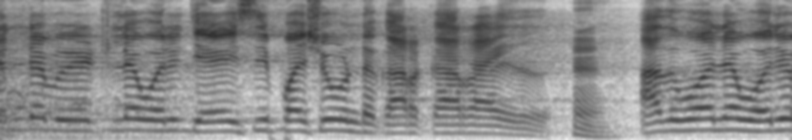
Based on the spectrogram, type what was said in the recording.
എന്റെ വീട്ടിലെ ഒരു ജേഴ്സി പശു ഉണ്ട് കറക്കാറായത് അതുപോലെ ഒരു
